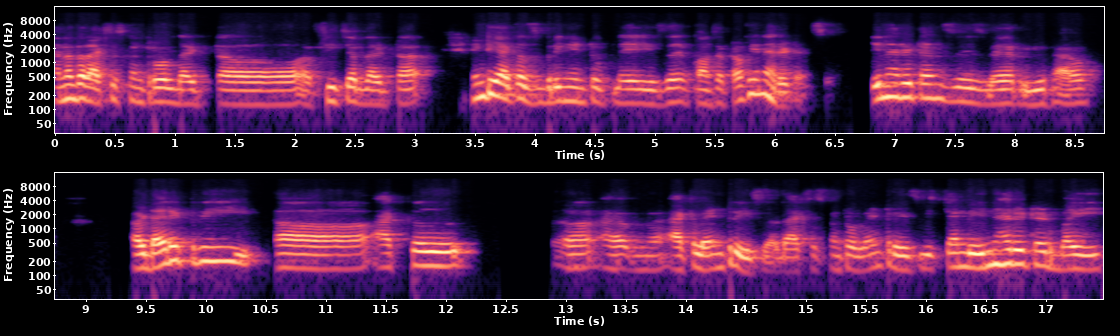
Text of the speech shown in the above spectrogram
another access control that feature that uh, NT-ACLs bring into play is the concept of inheritance. Inheritance is where you have a directory uh, ACL, uh, um, ACL entries, the access control entries, which can be inherited by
